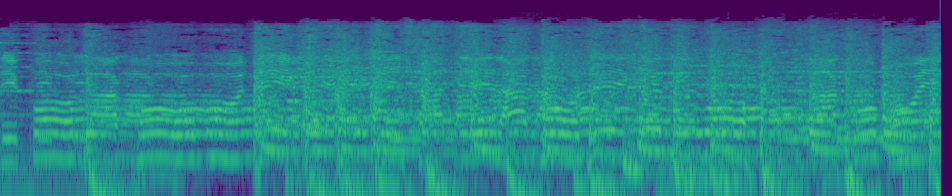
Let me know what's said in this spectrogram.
દીપો લાખો મોને સાથે રાખો દીપો. લાખો મોએ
